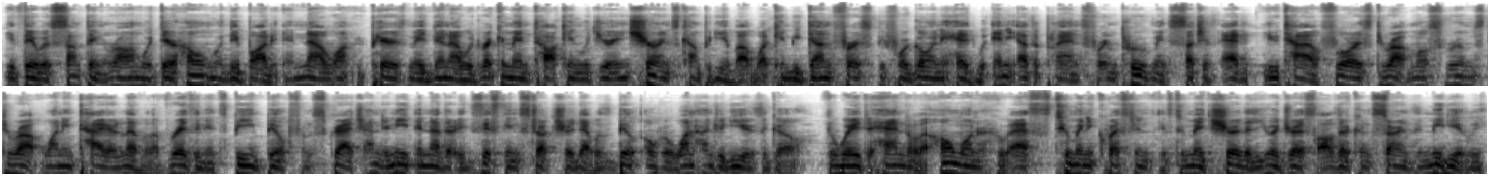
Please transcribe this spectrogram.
If there was something wrong with their home when they bought it and now want repairs made, then I would recommend talking with your insurance company about what can be done first before going ahead with any other plans for improvements such as adding new tile floors throughout most rooms throughout one entire level of residence being built from scratch underneath another existing structure that was built over 100 years ago. The way to handle a homeowner who asks too many questions is to make sure that you address all their concerns immediately.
